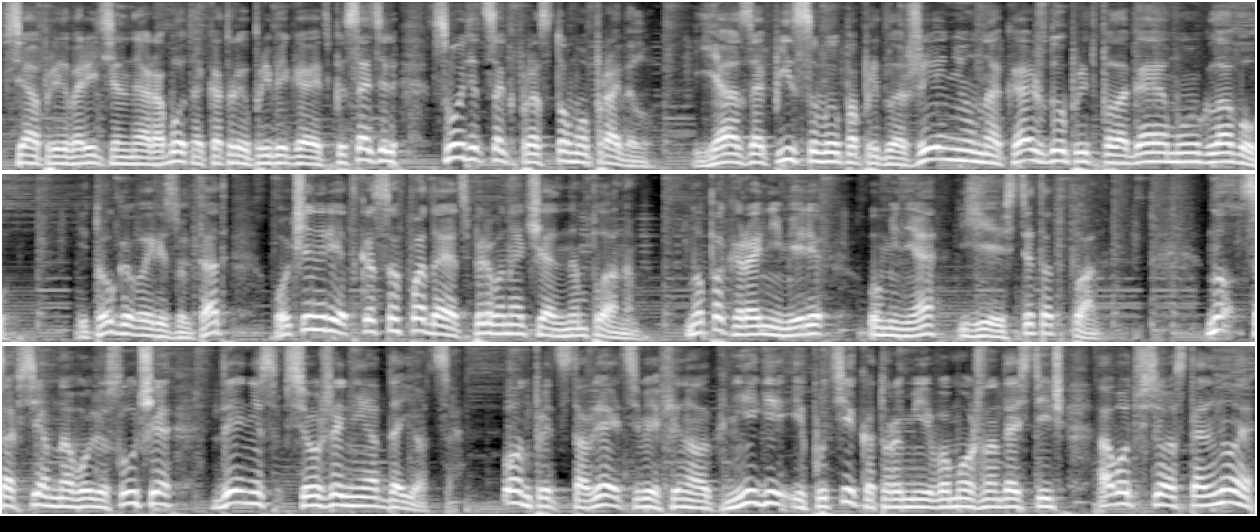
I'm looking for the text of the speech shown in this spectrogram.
Вся предварительная работа, к которой прибегает писатель, сводится к простому правилу. Я записываю по предложению на каждую предполагаемую главу. Итоговый результат очень редко совпадает с первоначальным планом. Но, по крайней мере, у меня есть этот план. Но совсем на волю случая Деннис все же не отдается. Он представляет себе финал книги и пути, которыми его можно достичь, а вот все остальное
